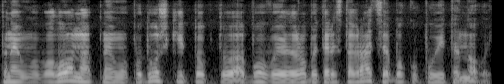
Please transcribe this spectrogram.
пневмобалона, пневмоподушки, тобто або ви робите реставрацію, або купуєте новий.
